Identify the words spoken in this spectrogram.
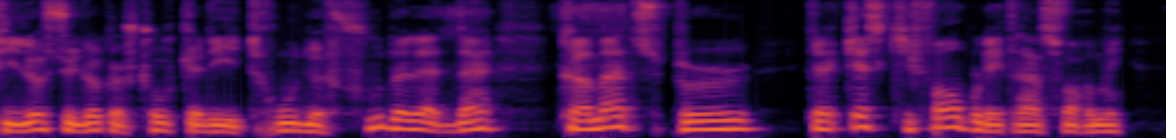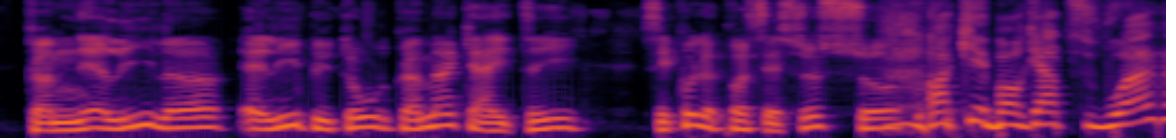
Puis là, celui-là que je trouve qu'il y a des trous de fou de là-dedans. Comment tu peux. que- Qu'est-ce qu'ils font pour les transformer? Comme Nelly, là, Ellie plutôt, comment qu'elle a été. C'est quoi le processus, ça? OK, bon, regarde, tu vois.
